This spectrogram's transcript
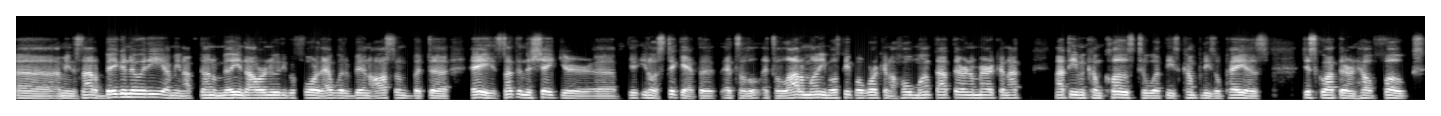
Uh, i mean it's not a big annuity. I mean i've done a million dollar annuity before. That would have been awesome. But uh, hey it's nothing to shake your uh, you know stick at. The it's a it's a lot of money. Most people are working a whole month out there in america not not to even come close to what these companies will pay us just go out there and help folks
